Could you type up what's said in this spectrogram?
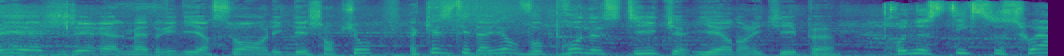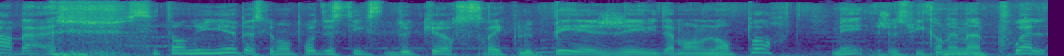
PSG Real Madrid hier soir en Ligue des Champions. Quels étaient d'ailleurs vos pronostics hier dans l'équipe? Pronostic ce soir, bah, c'est ennuyeux parce que mon pronostic de cœur serait que le PSG évidemment l'emporte. Mais je suis quand même un poil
